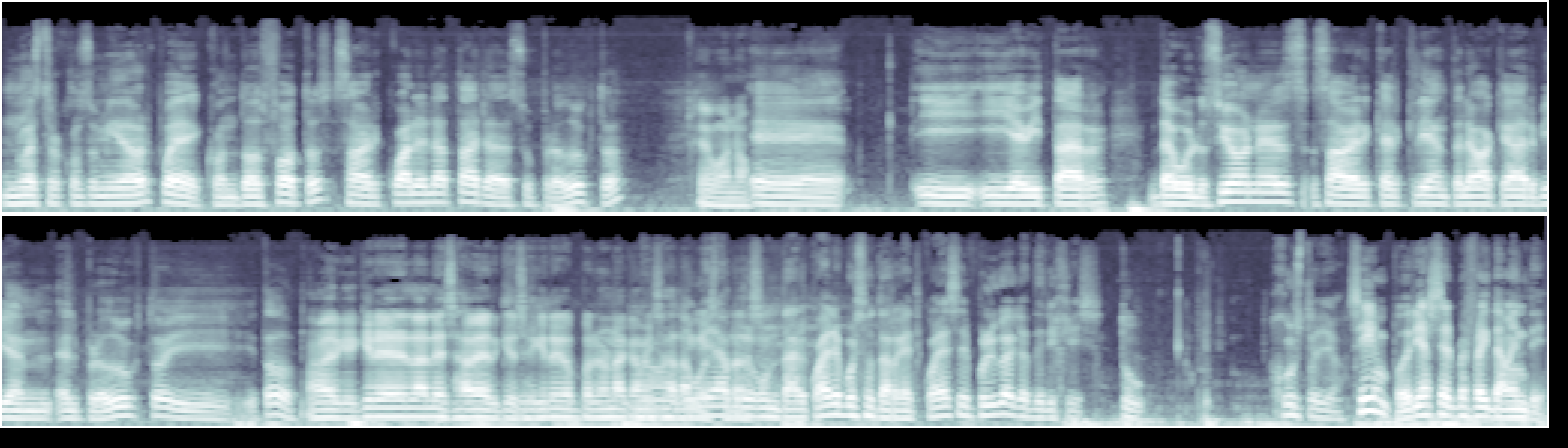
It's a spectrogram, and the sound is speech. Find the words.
nuestro consumidor puede con dos fotos saber cuál es la talla de su producto. Qué bueno. Eh, y, y, evitar devoluciones, saber que al cliente le va a quedar bien el producto y, y todo. A ver, ¿qué quiere Lale saber? Que se quiere poner una camisa no, a la yo quería vuestra. preguntar, ¿cuál es vuestro target? ¿Cuál es el público al que os dirigís? Tú. Justo yo. Sí, podría ser perfectamente.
